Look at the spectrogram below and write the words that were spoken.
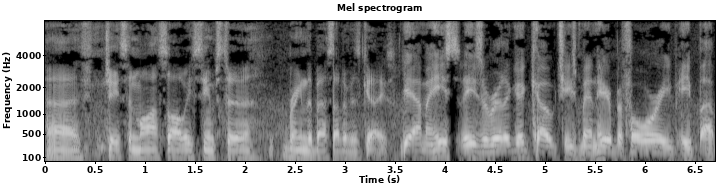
uh, Jason Maas always seems to bring the best out of his guys. Yeah, I mean he's he's a really good coach. He's been here before. He, he, uh,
